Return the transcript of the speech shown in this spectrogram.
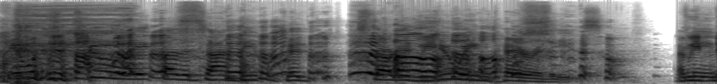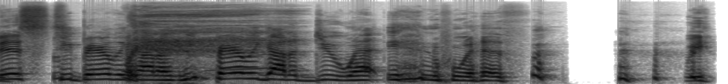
It was too late by the time people could started Oh. doing parodies. I we mean, missed. he barely got a he barely got a duet in with we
